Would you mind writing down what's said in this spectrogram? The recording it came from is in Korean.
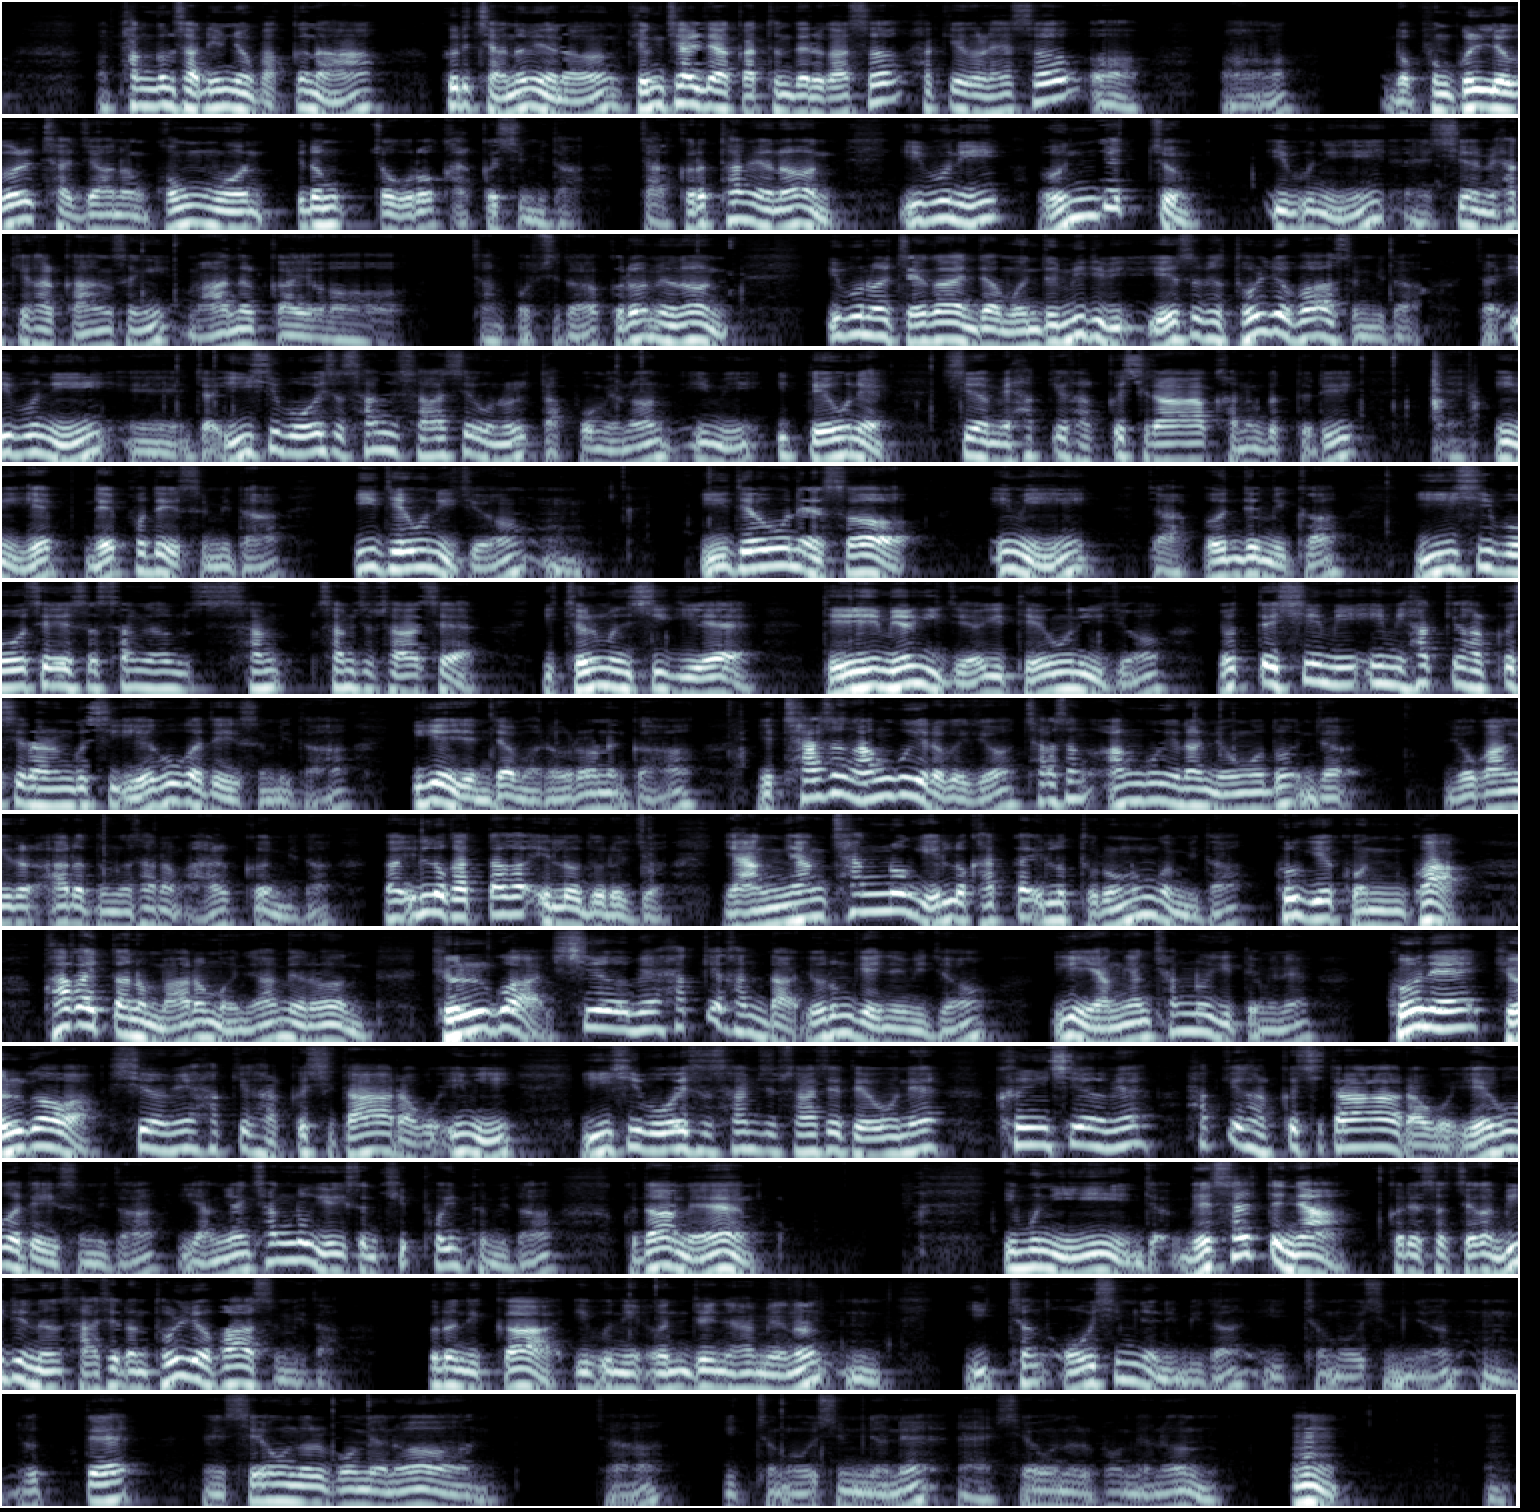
판검사를 임용 받거나 그렇지 않으면은 경찰대학 같은 데를 가서 합격을 해서 어, 어, 높은 권력을 차지하는 공무원 이런 쪽으로 갈 것입니다. 자 그렇다면은 이분이 언제쯤 이분이 시험에 합격할 가능성이 많을까요? 자 봅시다. 그러면은 이분을 제가 이제 먼저 미리 예습해서 돌려보았습니다. 자, 이분이 예, 자 25에서 34세 운을 딱 보면은 이미 이때운에 시험에 합격할 것이라 하는 것들이 예, 이미 예, 내포되어 있습니다. 이 대운이죠. 음. 이 대운에서 이미 자 언제입니까? 25세에서 34세 이 젊은 시기에 대명이죠. 여기 대운이죠. 요때 시험이 이미 합격할 것이라는 것이 예고가 되어 있습니다. 이게 이제 뭐라 그러니까 차성안궁이라고 그러죠. 차성안궁이라는 용어도 이제 요 강의를 알아듣는 사람 알 겁니다. 그러니까 일로 갔다가 일로 들어오죠. 양양 창록이 일로 갔다 일로 들어오는 겁니다. 거기에 건과 과가 있다는 말은 뭐냐면은 결과 시험에 합격한다 이런 개념이죠. 이게 양양 창록이기 때문에 건의 결과와 시험에 합격할 것이다 라고 이미 25에서 34세 대원의 큰 시험에 합격할 것이다 라고 예고가 되어 있습니다. 이 양양 창록이 여기서 키포인트입니다. 그 다음에 이분이 이제 몇 살 때냐? 그래서 제가 미리는 사실은 돌려봤습니다. 그러니까 이분이 언제냐 하면은 음, 2050년입니다. 2050년. 음, 요때 예, 세운을 보면은 자, 2050년에 예, 세운을 보면은 음, 음,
